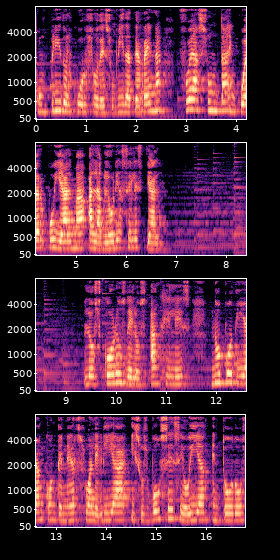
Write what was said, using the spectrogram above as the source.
cumplido el curso de su vida terrena, fue asunta en cuerpo y alma a la gloria celestial. Los coros de los ángeles no podían contener su alegría y sus voces se oían en todos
